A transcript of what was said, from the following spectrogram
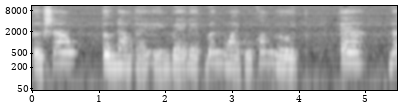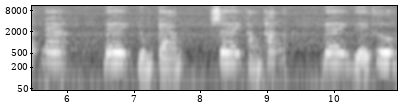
Từ sau, từ nào thể hiện vẻ đẹp bên ngoài của con người? A. Nết na B. Dũng cảm C. Thẳng thắn D. Dễ thương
